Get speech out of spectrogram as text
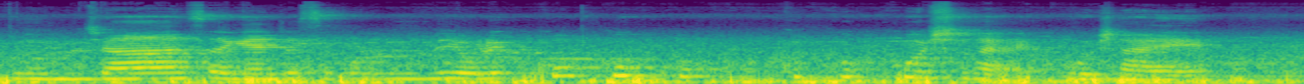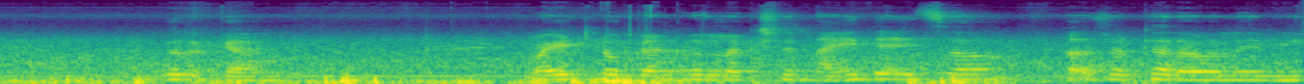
तुमच्या सगळ्यांच्या सपोर्टमध्ये मी एवढे खूप खूप खूप खूप खूप खुश आहे खुश आहे. बरं का? वाईट लोकांकडे लक्ष नाही द्यायचं असं ठरवलं आहे मी.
